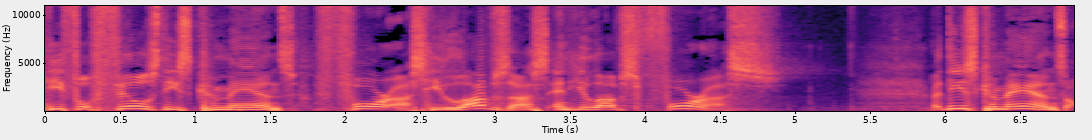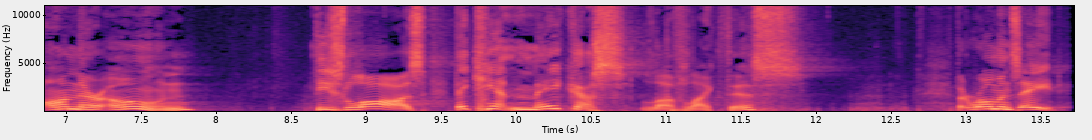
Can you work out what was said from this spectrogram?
He fulfills these commands for us. He loves us and he loves for us. But these commands on their own, these laws, they can't make us love like this. But Romans 8,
